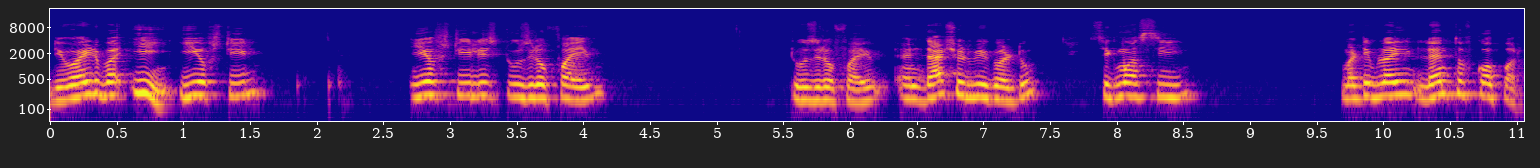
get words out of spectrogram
divided by E E of steel. E of steel is 205 205 and that should be equal to sigma C. Multiply length of copper.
